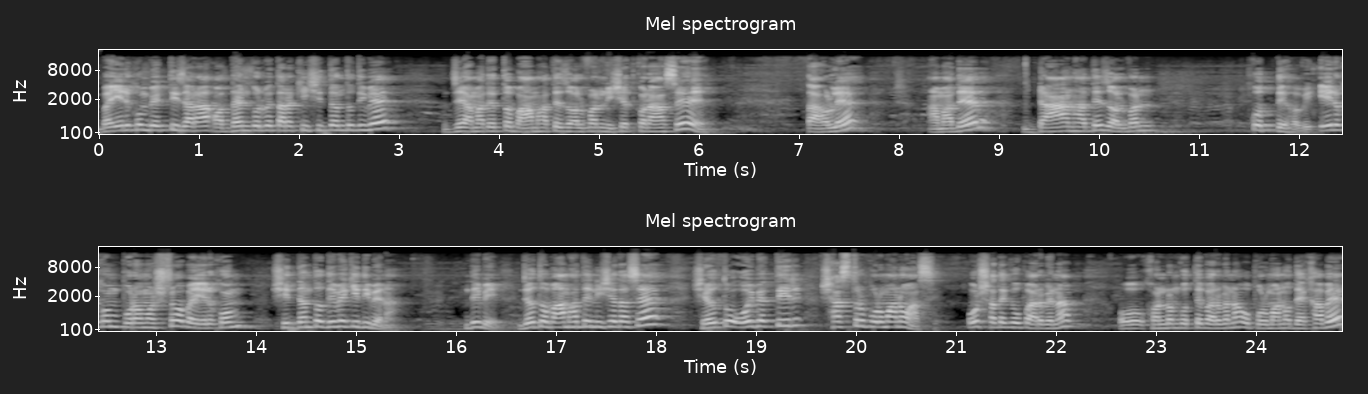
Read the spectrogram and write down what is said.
বা এরকম ব্যক্তি যারা অধ্যয়ন করবে, তারা কি সিদ্ধান্ত দিবে? যে আমাদের তো বাম হাতে জলপান নিষেধ করা আছে, তাহলে আমাদের ডান হাতে জলপান করতে হবে। এরকম পরামর্শ বা এরকম সিদ্ধান্ত দেবে কি দিবে না? দেবে। যেহেতু বাম হাতে নিষেধ আছে, সেহেতু ওই ব্যক্তির শাস্ত্র প্রমাণও আছে। ওর সাথে কেউ পারবে না, ও খণ্ডন করতে পারবে না, ও প্রমাণও দেখাবে।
